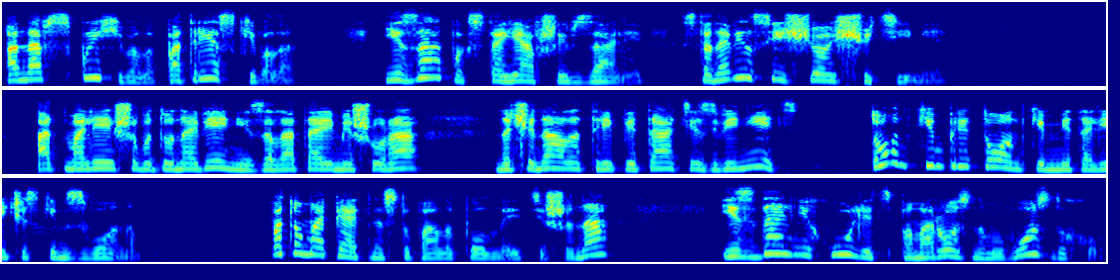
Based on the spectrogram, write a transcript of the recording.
она вспыхивала, потрескивала, и запах, стоявший в зале, становился еще ощутимее. От малейшего дуновения золотая мишура начинала трепетать и звенеть тонким-притонким металлическим звоном. Потом опять наступала полная тишина — из дальних улиц по морозному воздуху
